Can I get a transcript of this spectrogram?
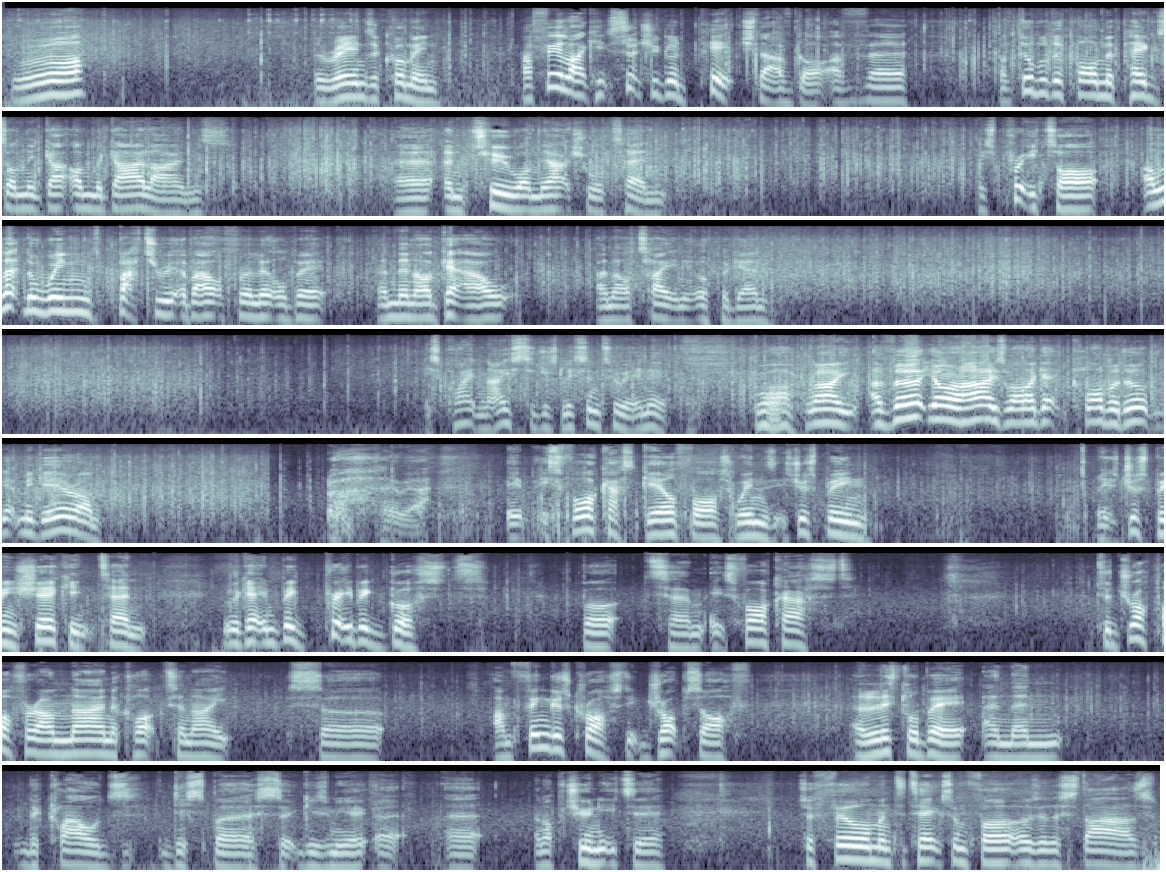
Oh, the rains are coming. I feel like it's such a good pitch that I've got. I've uh, I've doubled up all my pegs on the on the guy lines, uh, and two on the actual tent. It's pretty taut. I'll let the wind batter it about for a little bit, and then I'll get out and I'll tighten it up again. It's quite nice to just listen to it, innit? Whoa, right, avert your eyes while I get clobbered up, get my gear on. Oh, there we are. It, it's forecast gale force winds. It's just been, it's just been shaking tent. We were getting big, pretty big gusts, but um, it's forecast to drop off around nine o'clock tonight. So I'm fingers crossed it drops off a little bit and then the clouds disperse. So it gives me a, a, a, an opportunity to to film and to take some photos of the stars.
